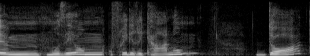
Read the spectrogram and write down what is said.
im Museum Fredericanum. Dort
